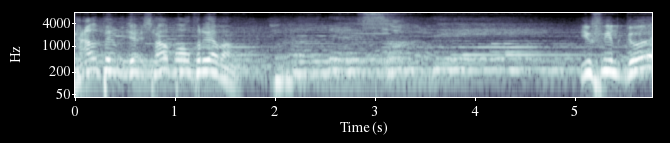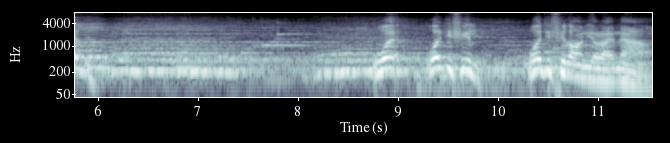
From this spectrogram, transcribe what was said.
Help him, just help all three of them. You feel good? What, what do you feel? What do you feel on you right now?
